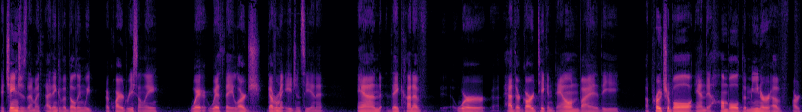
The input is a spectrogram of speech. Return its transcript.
It changes them. I, I think of a building we acquired recently where with a large government agency in it, and they kind of were had their guard taken down by the approachable and the humble demeanor of our,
